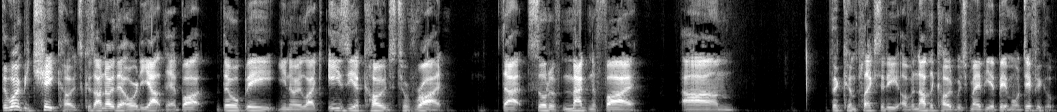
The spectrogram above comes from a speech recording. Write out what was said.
there won't be cheat codes because I know they're already out there, but there will be, you know, like easier codes to write that sort of magnify um, the complexity of another code, which may be a bit more difficult.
